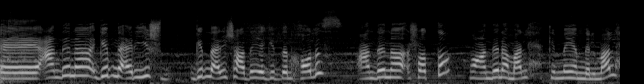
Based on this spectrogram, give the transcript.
آه عندنا جبنة قريش جبنة قريش عادية جدا خالص. عندنا شطة وعندنا ملح كمية من الملح.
